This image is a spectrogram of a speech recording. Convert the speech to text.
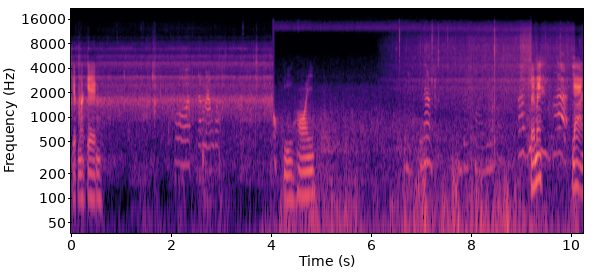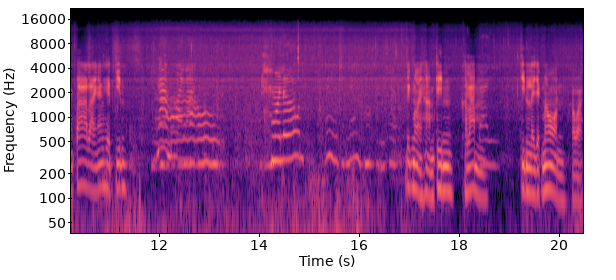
เก็บมาแกงโอ้ดังน้ำก่อนสีหอยนั่งไปหอยแล้วใช่ไหมล่างปลาล่างยังเห็ดกินหน้าหอยนะหอยเลยอืมกินได้ไม่ใช่เด็กหน่อยหามกินขะล่ำกินอะไรจากนอนเขาว่า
